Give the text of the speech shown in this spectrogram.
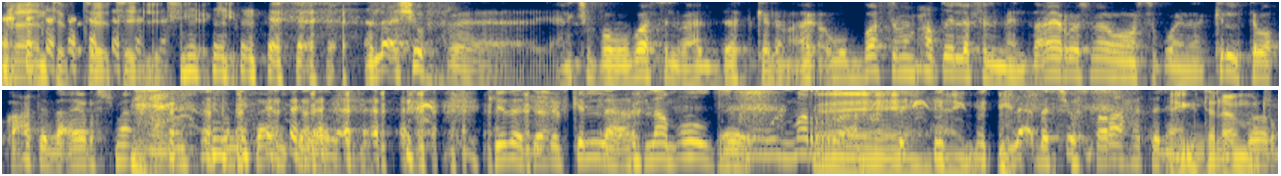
لا أنت بتجلد فيه أكيد. لا شوف يعني شوف أبو باسل بعد أتكلم. أبو باسل مو محط إلا فيلمين The Irishman و Once Upon كل توقعاته The Irishman كذا تعرف كلها أفلام old school مرة. إيه، حق- لا بس شوف صراحة يعني. كدور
